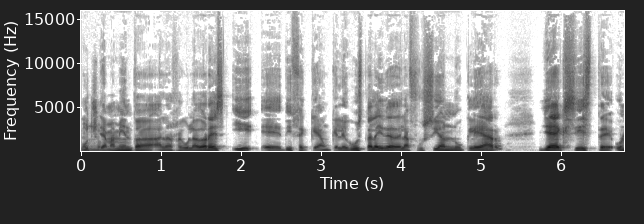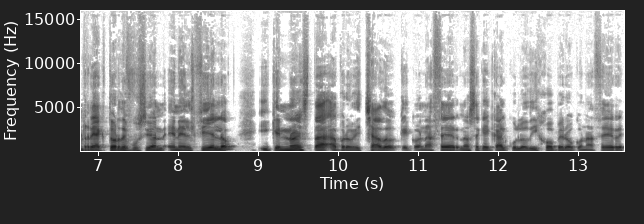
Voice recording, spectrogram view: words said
un llamamiento a, los reguladores y eh, dice que aunque le gusta la idea de la fusión nuclear, ya existe un reactor de fusión en el cielo y que no está aprovechado, que con hacer, no sé qué cálculo dijo, pero con hacer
